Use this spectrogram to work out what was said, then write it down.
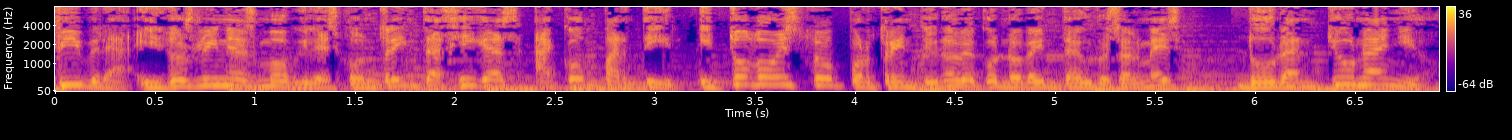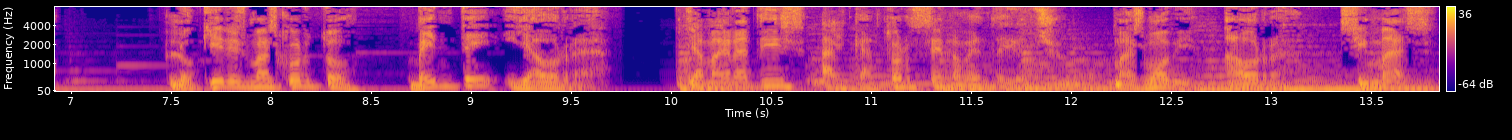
fibra y dos líneas móviles con 30 gigas a compartir. Y todo esto por 39,90 euros al mes durante un año. ¿Lo quieres más corto? Vente y ahorra. Llama gratis al 1498. Más móvil, ahorra. Sin más.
